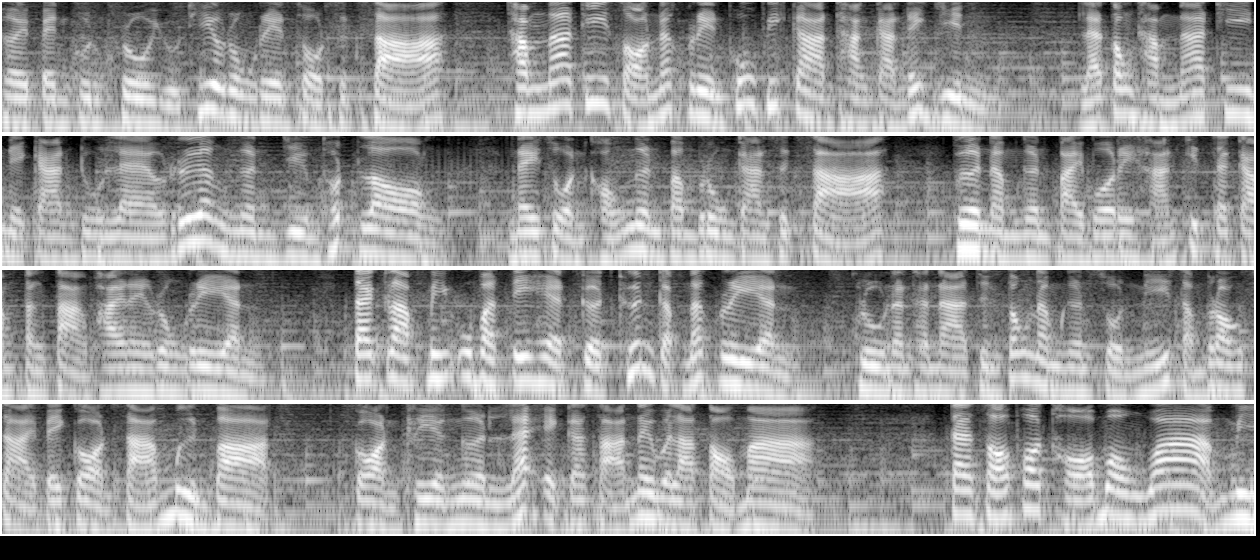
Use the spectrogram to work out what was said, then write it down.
เคยเป็นคุณครูอยู่ที่โรงเรียนโสตศึกษาทำหน้าที่สอนนักเรียนผู้พิการทางการได้ยิน และต้องทำหน้าที่ในการดูแลเรื่องเงินยืมทดลอง ในส่วนของเงินบำรุงการศึกษา เพื่อนำเงินไปบริหารกิจกรรมต่าง ๆ ภายในโรงเรียน แต่กลับมีอุบัติเหตุเกิดขึ้นกับนักเรียน ครูนันทนาจึงต้องนำเงินส่วนนี้สำรองจ่ายไปก่อน 30,000 บาท ก่อนเคลียร์เงินและเอกสารในเวลาต่อมา แต่สพทมองว่ามี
